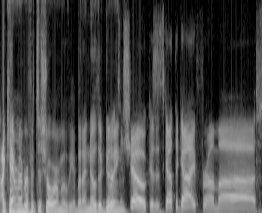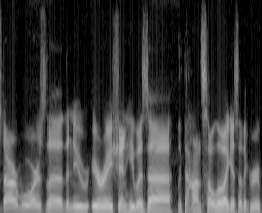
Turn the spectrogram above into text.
i can't remember if it's a show or a movie but i know they're No, doing it's a show because it's got the guy from uh, Star Wars, the the new iteration. He was uh, like the Han Solo, I guess, of the group.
